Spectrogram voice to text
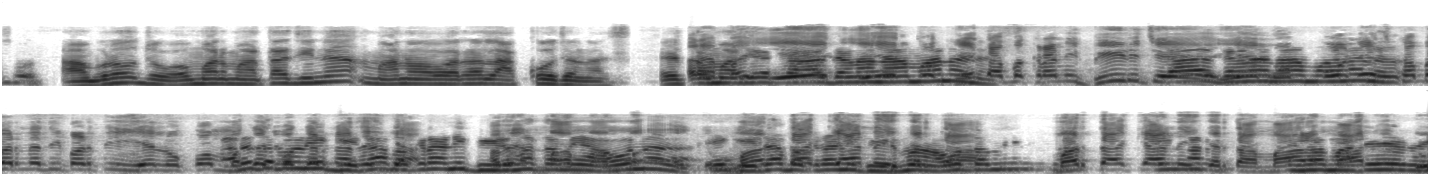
સાંભળો જો અમારા માતાજી ને માનવા વાળા લાખો જણા છે અરે ચાર જણા ના માને ને ઘેટા બકરાની ભીડ છે ચાર જણા ના માને ને. ખબર નથી પડતી એ લોકો મગજ પણ એ ઘેટા. બકરાની ભીડમાં તમે આવો ને, એ ઘેટા બકરાની ભીડમાં આવો તમે. મરતા ક્યાં નહીં કરતા મારા માટે ને.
